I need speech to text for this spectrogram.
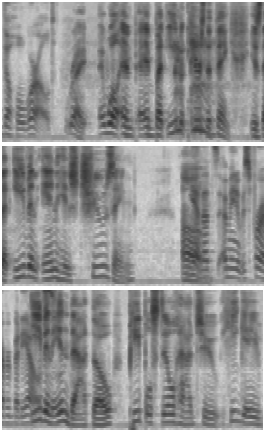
the whole world. Right. Well, and, and but even here's the thing is that even in his choosing, yeah, that's. I mean, it was for everybody else. Um, even in that though, people still had to. He gave.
